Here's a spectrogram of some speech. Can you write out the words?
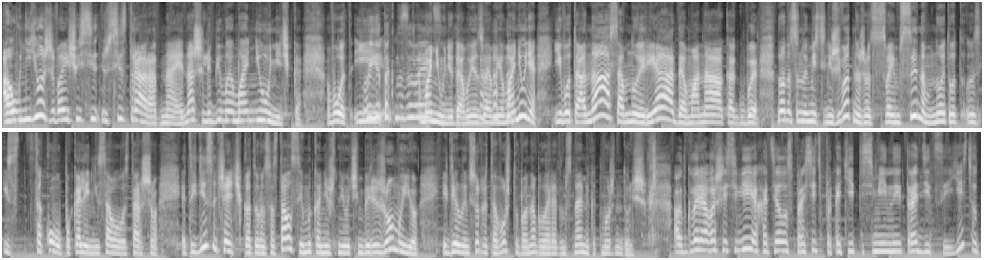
А у нее жива еще сестра родная, наша любимая Манюнечка. Вот, и... Вы ее так называете? Манюня, да, мы ее называем ее Манюня. И вот она со мной рядом, она как бы... Ну, она со мной вместе не живет, она живет со своим сыном, но это вот из такого поколения, самого старшего. Это единственный человечек, который у нас остался, и мы, конечно, ее очень бережем ее и делаем все для того, чтобы она была рядом с нами как можно дольше. А вот говоря о вашей семье, я хотела спросить про какие-то семейные традиции. Есть вот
